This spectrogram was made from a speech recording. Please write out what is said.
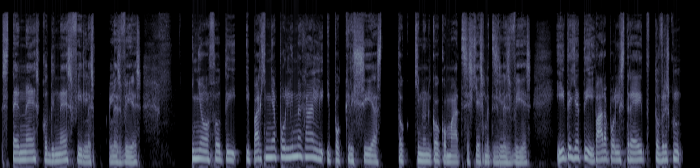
στενές κοντινές φίλες λεσβίες νιώθω ότι υπάρχει μια πολύ μεγάλη υποκρισία στο κοινωνικό κομμάτι σε σχέση με τις λεσβίες είτε γιατί πάρα πολύ straight το βρίσκουν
